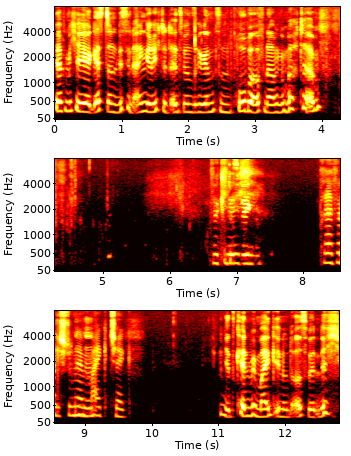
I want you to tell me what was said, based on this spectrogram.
Ich habe mich hier ja gestern ein bisschen eingerichtet, als wir unsere ganzen Probeaufnahmen gemacht haben. Wirklich. Deswegen, Dreiviertelstunde Mhm. Mic-Check. jetzt kennen wir Mike in- und auswendig.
